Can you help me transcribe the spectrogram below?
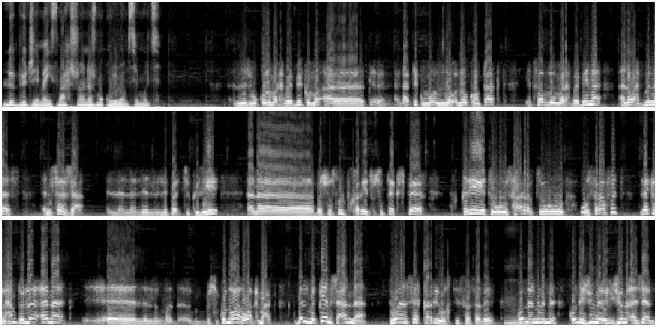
le budget ما يسمحش نجموا نقولوا لهم سي مولدي نجم نقولوا مرحبا بكم آه نعطيكم nos contacts يتفضلوا مرحبا بنا. أنا واحد من الناس نشجع les particuliers أنا باش وصلت قريت وصلت expert قريت وسهرت وصرفت لكن الحمد لله أنا آه، باش نكون واضح معك. قبل ما كانش عندنا توانسه يقريوا الاختصاص هذا. كنا من كنا جونا جونا أجان.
